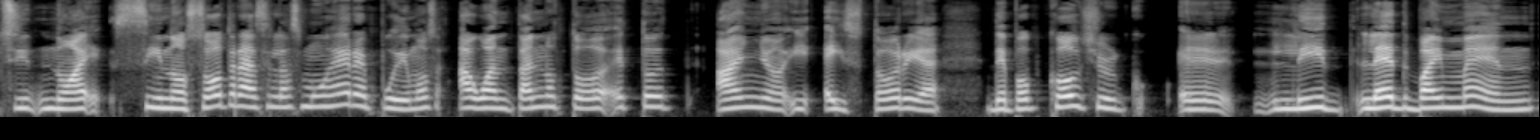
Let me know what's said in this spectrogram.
Si no hay si nosotras las mujeres pudimos aguantarnos todos estos años y, e historia de pop culture eh, lead, led by men,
